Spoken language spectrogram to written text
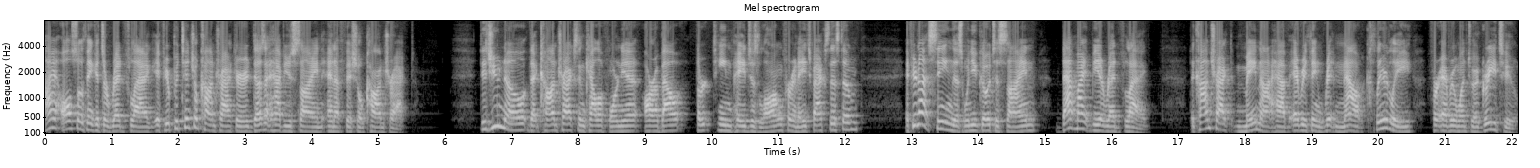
I also think it's a red flag if your potential contractor doesn't have you sign an official contract. Did you know that contracts in California are about 13 pages long for an HVAC system? If you're not seeing this when you go to sign, that might be a red flag. The contract may not have everything written out clearly for everyone to agree to.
